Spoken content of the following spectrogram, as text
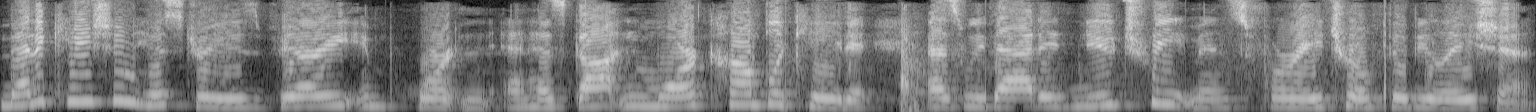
Medication history is very important and has gotten more complicated as we've added new treatments for atrial fibrillation.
